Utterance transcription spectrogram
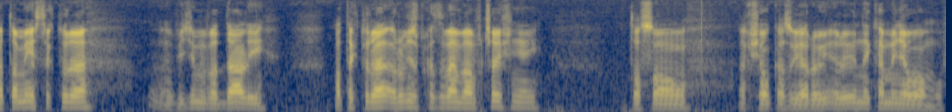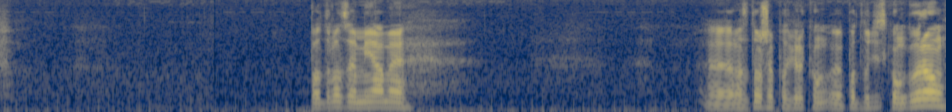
A to miejsce, które e, widzimy w oddali, a te, które również pokazywałem Wam wcześniej, to są, jak się okazuje, ruin- ruiny kamieniołomów. Po drodze mijamy e, rozdroże pod, wielką, e, pod Wodziską Górą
